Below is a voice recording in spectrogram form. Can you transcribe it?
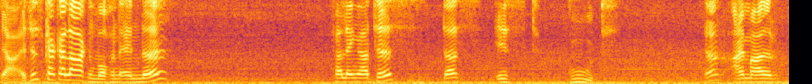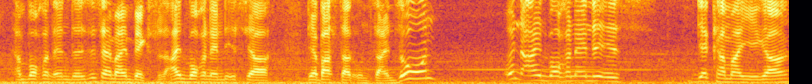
Ja, es ist Kakerlakenwochenende. Verlängertes. Das ist gut. Ja, einmal am Wochenende, es ist ja immer im Wechsel. Ein Wochenende ist ja der Bastard und sein Sohn und ein Wochenende ist der Kammerjäger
